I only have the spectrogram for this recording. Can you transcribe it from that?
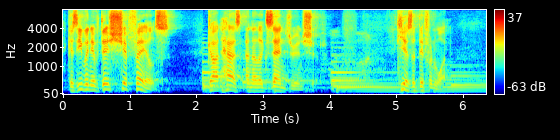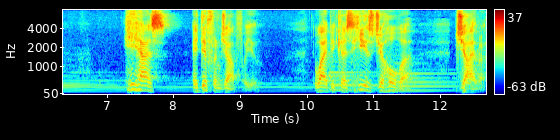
because even if this ship fails God has an Alexandrian ship. He has a different one he has a different job for you. Why? Because He is Jehovah Jireh.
